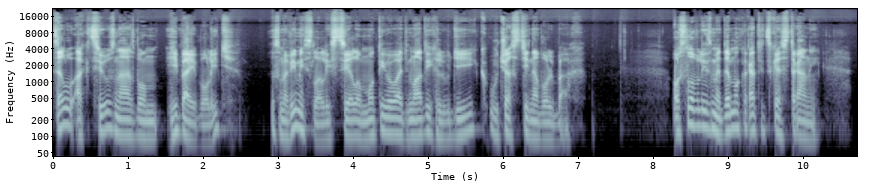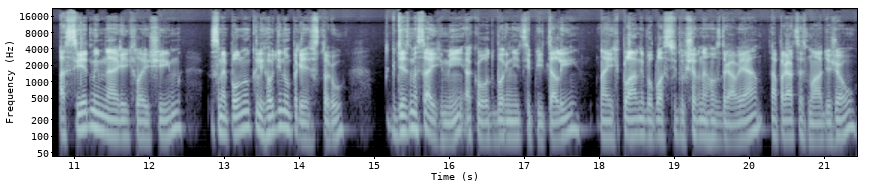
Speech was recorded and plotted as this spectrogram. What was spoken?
Celú akciu s názvom Hybaj voliť sme vymysleli s cieľom motivovať mladých ľudí k účasti na voľbách. Oslovili sme demokratické strany a siedmým najrýchlejším – sme ponúkli hodinu priestoru, kde sme sa ich my ako odborníci pýtali na ich plány v oblasti duševného zdravia a práce s mládežou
